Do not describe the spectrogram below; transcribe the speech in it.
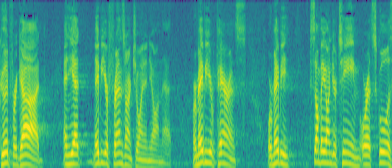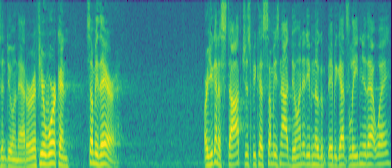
good for God, and yet maybe your friends aren't joining you on that? Or maybe your parents, or maybe somebody on your team or at school isn't doing that, or if you're working, somebody there. Are you going to stop just because somebody's not doing it, even though maybe God's leading you that way?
